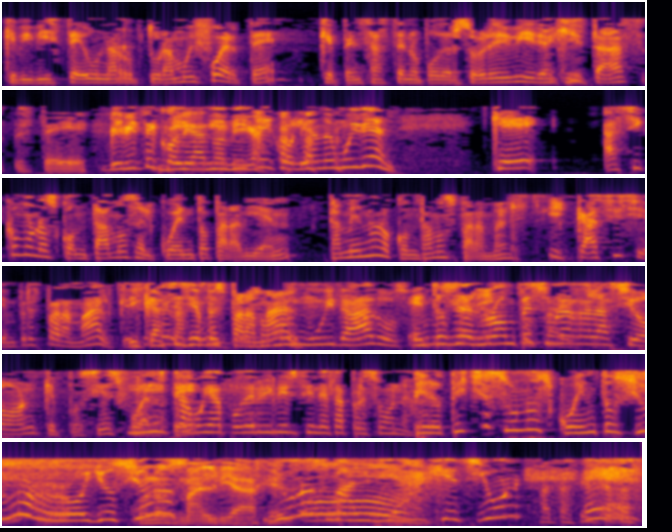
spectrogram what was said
que viviste una ruptura muy fuerte, que pensaste no poder sobrevivir, y aquí estás, este, Viviste coleando, viviste amiga. y coleando y muy bien. Que así como nos contamos el cuento para bien, también nos lo contamos para mal. Y casi siempre es para mal. que Y casi siempre es para Somos mal. muy dados. somos Entonces rompes una relación que pues sí es fuerte. Nunca voy a poder vivir sin esa persona. Pero te echas unos cuentos y unos rollos y Unos unos, mal viajes. Y unos Oh. mal viajes y un Fantasía es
